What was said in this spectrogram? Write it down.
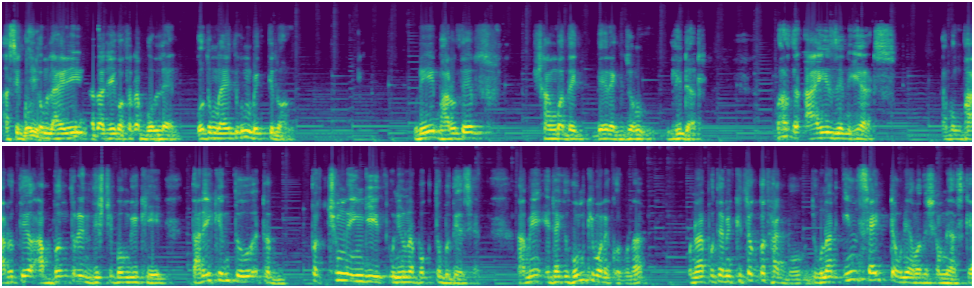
আজকে গৌতম লাহিড়ী দাদা যে কথাটা বললেন গৌতম লাহিড়ী তো কোনো ব্যক্তি নন। উনি ভারতের সাংবাদিকদের একজন লিডার ভারতের আইজ এন্ড ইয়ার্স এবং ভারতীয় আভ্যন্তরীণ দৃষ্টিভঙ্গি কি তারই কিন্তু একটা প্রচ্ছন্ন ইঙ্গিত উনি ওনার বক্তব্য দিয়েছেন। আমি এটাকে হুমকি মনে করব না। ওনার প্রতি আমি কৃতজ্ঞ থাকব যে ওনার ইনসাইটটা উনি আমাদের সামনে আজকে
